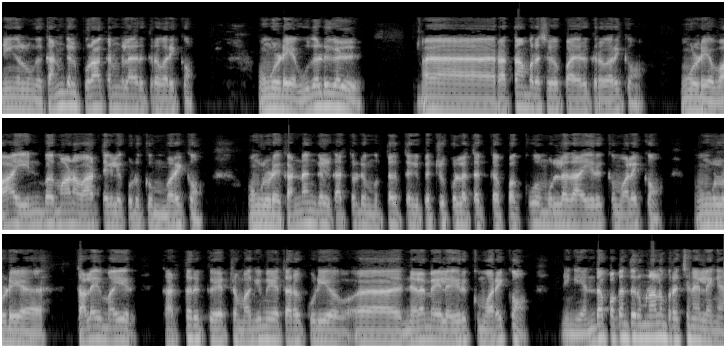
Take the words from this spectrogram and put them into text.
நீங்கள் உங்க கண்கள் புறா கண்களா இருக்கிற வரைக்கும் உங்களுடைய உதடுகள் ஆஹ், ரத்தாம்பர சிவப்பா இருக்கிற வரைக்கும் உங்களுடைய வாய் இன்பமான வார்த்தைகளை கொடுக்கும் வரைக்கும் உங்களுடைய கண்ணங்கள் கத்தருடைய முத்தத்தை பெற்றுக்கொள்ளத்தக்க பக்குவம் உள்ளதா இருக்கும் வரைக்கும் உங்களுடைய தலைமயிர் கர்த்தருக்கு ஏற்ற மகிமையை தரக்கூடிய ஆஹ், நிலைமையில இருக்கும் வரைக்கும் நீங்க எந்த பக்கம் திரும்பினாலும் பிரச்சனை இல்லைங்க.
